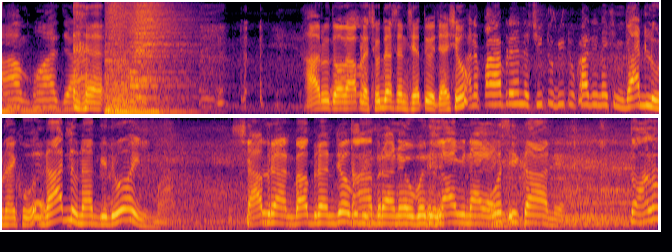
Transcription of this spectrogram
આ મજા. સારું તો હવે આપણે સુદર્શન સેતુ જઈશું. અને પણ આપણે એને સીટું બીટું કાઢી નાખીને ગાડલું નાખ્યું ગાડલું નાખી દીધું હોયમાં સાબરાન બાબરાન જો બધું. સાબરાન ને એવું બધું લાવીને આયા ઓશિકા ને તો હાલો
